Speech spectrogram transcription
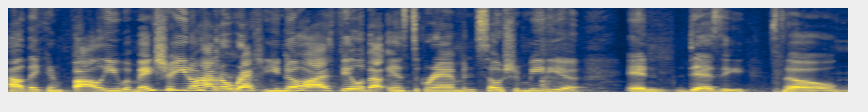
how they can follow you? But make sure you don't have no rat. You know how I feel about Instagram and social media and Desi. So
